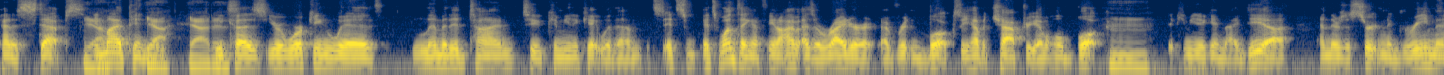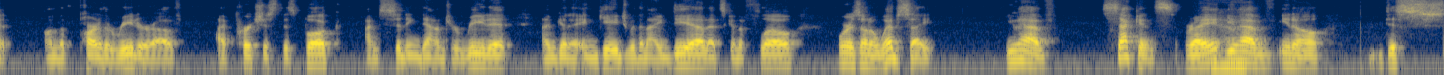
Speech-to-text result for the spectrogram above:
kind of steps yeah. in my opinion yeah yeah it is. because you're working with limited time to communicate with them. It's it's it's one thing if you know I, as a writer I've written books, so you have a chapter, you have a whole book hmm. to communicate an idea, and there's a certain agreement on the part of the reader of I purchased this book, I'm sitting down to read it, I'm going to engage with an idea that's going to flow. Whereas on a website, you have seconds, right? Yeah. You have you know this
